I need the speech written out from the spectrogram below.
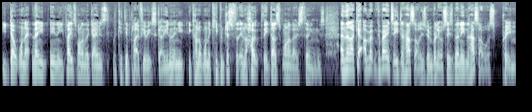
you don't want to. Then you, you know, he plays one of the games like he did play a few weeks ago. And you, you kind of want to keep him just for, in the hope that he does one of those things. And then I kept I remember comparing to Eden Hazard, who's been brilliant all season, but Eden Hazard was pretty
